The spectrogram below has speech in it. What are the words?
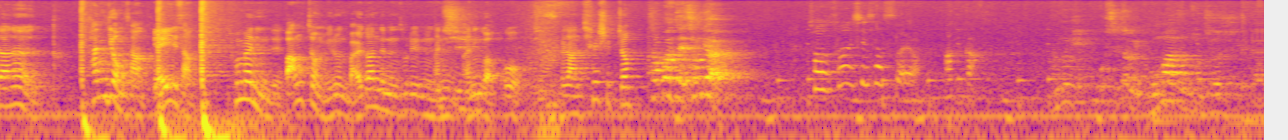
일단은 환경상 A상 표면인데 빵점 이런 말도 안 되는 소리는 아니, 아닌 것 같고 그래서 한 70점? 첫 번째 청결. 저 손 씻었어요. 아까. 감독님 혹시 저기 고마 좀, 좀 찍어주시겠어요?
